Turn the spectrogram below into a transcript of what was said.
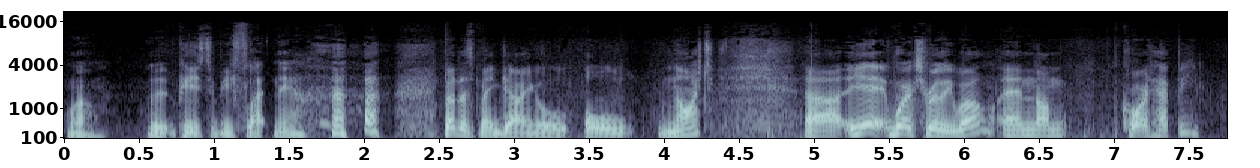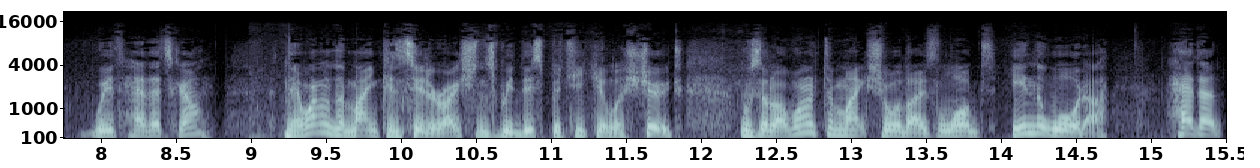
Well, it appears to be flat now, but it's been going all, all night. Uh, yeah, it works really well, and I'm quite happy with how that's going. Now, one of the main considerations with this particular shoot was that I wanted to make sure those logs in the water had a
